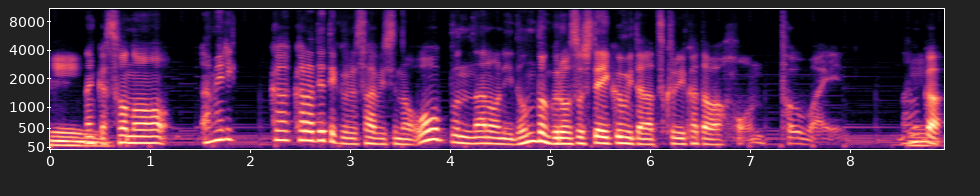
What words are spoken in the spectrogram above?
うん、なんかそのアメリカから出てくるサービスのオープンなのにどんどんグロースしていくみたいな作り方は本当うまい。なんか、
